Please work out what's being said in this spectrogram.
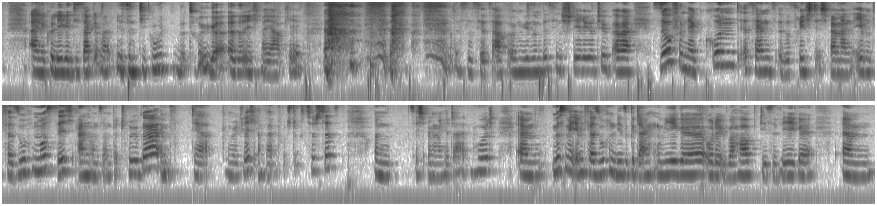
Eine Kollegin, die sagt immer, wir sind die guten Betrüger. Also ich war ja, okay. das ist jetzt auch irgendwie so ein bisschen Stereotyp, aber so von der Grundessenz ist es richtig, weil man eben versuchen muss, sich an unseren Betrüger, der gemütlich an seinem Frühstückstisch sitzt und sich irgendwelche Daten holt, ähm, müssen wir eben versuchen, diese Gedankenwege oder überhaupt diese Wege ähm,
